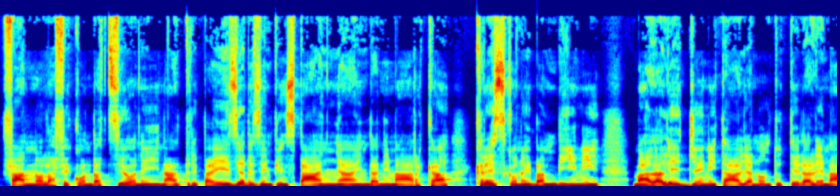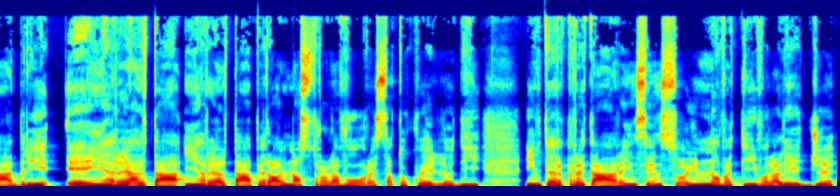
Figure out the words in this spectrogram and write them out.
fanno la fecondazione in altri paesi, ad esempio in Spagna, in Danimarca, crescono i bambini, ma la legge in Italia non tutela le madri e in realtà, in realtà però il nostro lavoro è stato quello di interpretare in senso innovativo la legge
